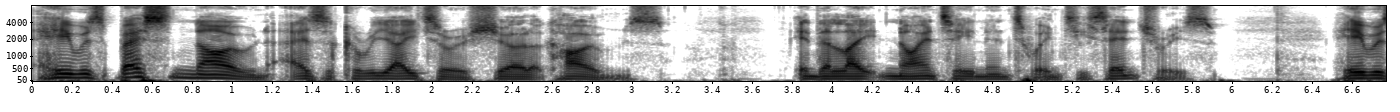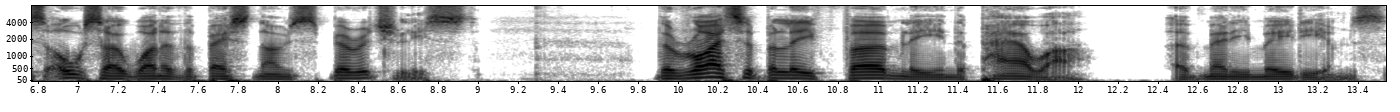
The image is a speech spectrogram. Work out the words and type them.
He was best known as the creator of Sherlock Holmes in the late 19th and 20th centuries. He was also one of the best known spiritualists. The writer believed firmly in the power of many mediums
